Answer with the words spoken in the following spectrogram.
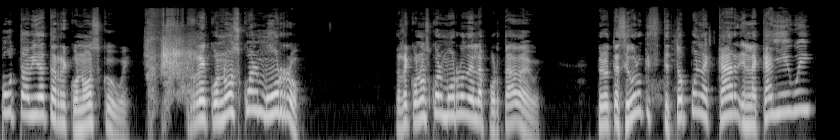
puta vida te reconozco, güey. Reconozco al morro. Reconozco al morro de la portada, güey. Pero te aseguro que si te topo en la cara, en la calle, güey,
